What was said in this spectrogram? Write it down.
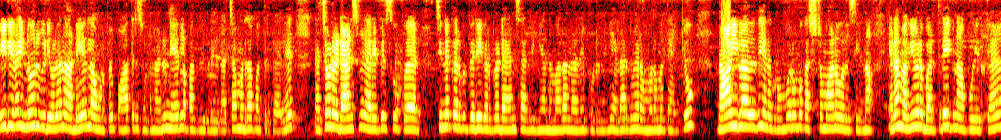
டீட்டெயிலாக இன்னொரு வீடியோவில் நான் நேரில் அவங்கள போய் பார்த்துட்டு சொல்கிறேன் நான் இன்னும் நேரில் பார்த்தது கிடையாது ரச்சா மட்டும் தான் பார்த்துருக்காரு. ரச்சாவோட டான்ஸுமே நிறைய பேர் சூப்பர் சின்ன கருப்பு பெரிய கருப்பில் டான்ஸ் ஆடுறீங்க. அந்த மாதிரிலாம் நிறைய போட்டிருந்தீங்க. எல்லாருக்குமே ரொம்ப ரொம்ப தேங்க்யூ நான் இல்லாதது எனக்கு ரொம்ப ரொம்ப கஷ்டமான ஒரு விஷயம் தான். ஏன்னா மகியோட பர்த்டேக்கு நான் போயிருக்கேன்.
